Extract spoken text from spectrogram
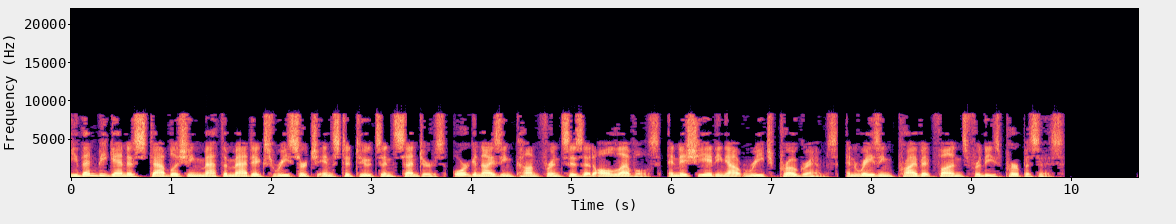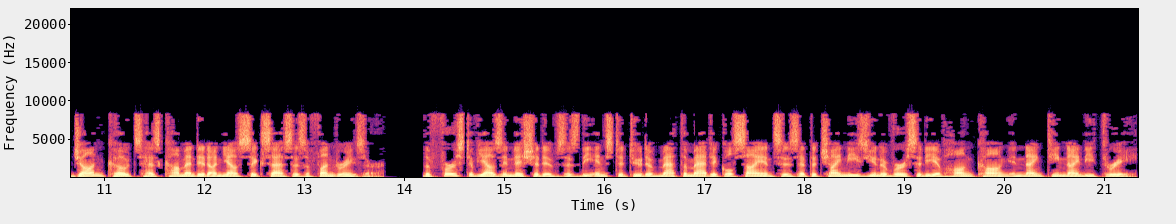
He then began establishing mathematics research institutes and centers, organizing conferences at all levels, initiating outreach programs, and raising private funds for these purposes. John Coates has commented on Yau's success as a fundraiser. The first of Yau's initiatives is the Institute of Mathematical Sciences at the Chinese University of Hong Kong in 1993.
